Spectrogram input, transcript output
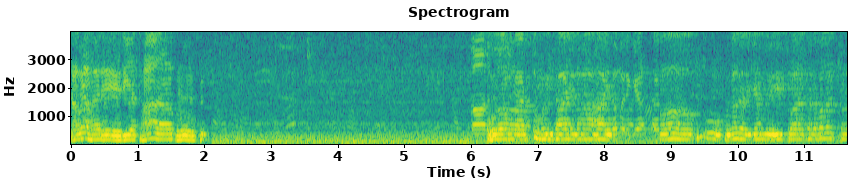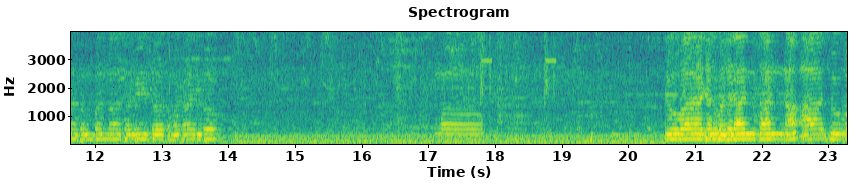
तव हरेर्यथा गोपि ॐ नास्तु पुरुषाय नमः इदमर्घ्यं पुनरर्घ्यं गृहीत्वा सर्वलक्षणसम्पन्न सर्वेश तमठादितो जलभद्रान्तान्न आशुव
